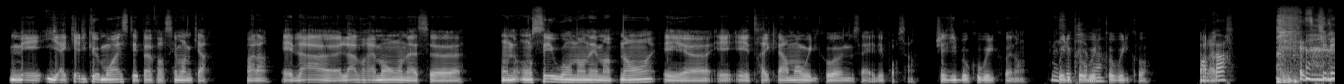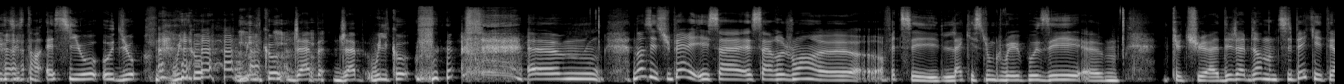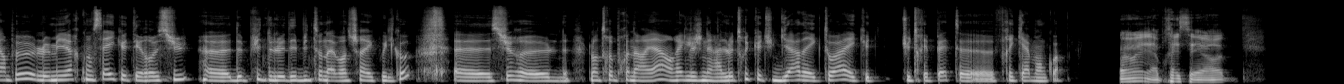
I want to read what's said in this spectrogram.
Mais il y a quelques mois, c'était pas forcément le cas. Voilà. Et là, euh, là vraiment, on a ce, on, sait où on en est maintenant. Et, euh, et, très clairement, Wilco nous a aidé pour ça. J'ai dit beaucoup Wilco, non Wilco, Wilco, Wilco. Encore? Est-ce qu'il existe un SEO audio? Wilco, Wilco, Jab, Jab, Wilco. euh, non, c'est super et ça, ça rejoint. Euh, en fait, c'est la question que je voulais poser, euh, que tu as déjà bien anticipé, qui était un peu le meilleur conseil que tu as reçu depuis le début de ton aventure avec Wilco sur l'entrepreneuriat en règle générale. Le truc que tu gardes avec toi et que tu te répètes fréquemment, quoi. Ouais, ouais, après, c'est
